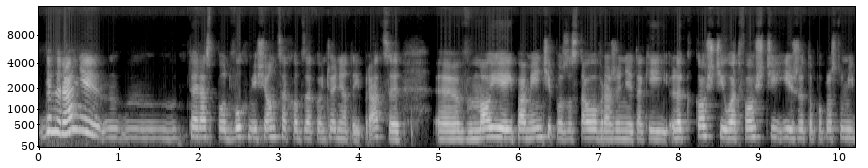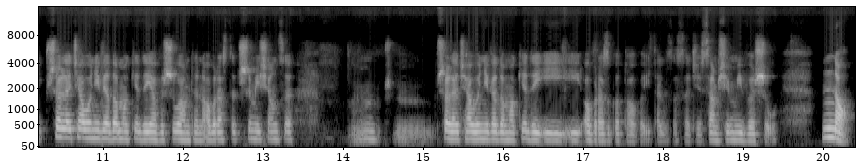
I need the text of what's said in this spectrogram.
Generalnie mm, teraz po dwóch miesiącach od zakończenia tej pracy y, w mojej pamięci pozostało wrażenie takiej lekkości, łatwości i że to po prostu mi przeleciało nie wiadomo kiedy ja wyszyłam ten obraz. Te trzy miesiące mm, przeleciały nie wiadomo kiedy i, i obraz gotowy i tak w zasadzie sam się mi wyszył. No,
